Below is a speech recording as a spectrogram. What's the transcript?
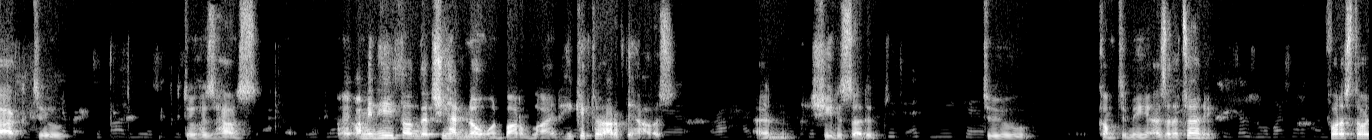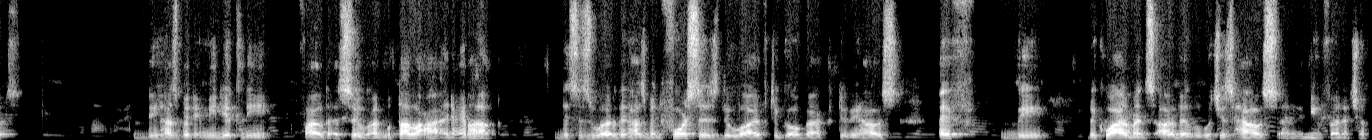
back to to his house. I mean, he thought that she had no one, bottom line. He kicked her out of the house and she decided to come to me as an attorney. For a start, the husband immediately filed a suit. Al Mutawa'a in Iraq, this is where the husband forces the wife to go back to the house if the requirements are available, which is house and new furniture.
